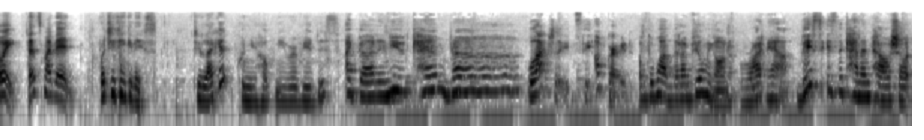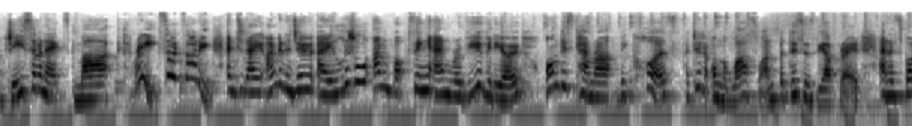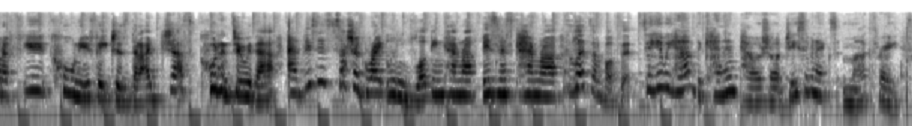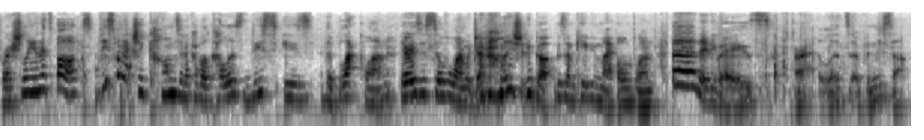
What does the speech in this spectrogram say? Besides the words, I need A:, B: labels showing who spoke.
A: Oi, that's my bed. What do you think of this? Do you like it? Couldn't you help me review this? I got a new camera. Well, actually, it's the upgrade of the one that I'm filming on right now. This is the Canon PowerShot G7X Mark III. So exciting. And today I'm gonna do a little unboxing and review video on this camera because I did it on the last one, but this is the upgrade. And it's got a few cool new features that I just couldn't do without. And this is such a great little vlogging camera, business camera. Let's unbox So here we have the Canon PowerShot G7X Mark III, freshly in its box. This one actually comes in a couple of colors. This is the black one. There is a silver one, which I probably should have got because I'm keeping my old one. But anyways, all right, let's open this up.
